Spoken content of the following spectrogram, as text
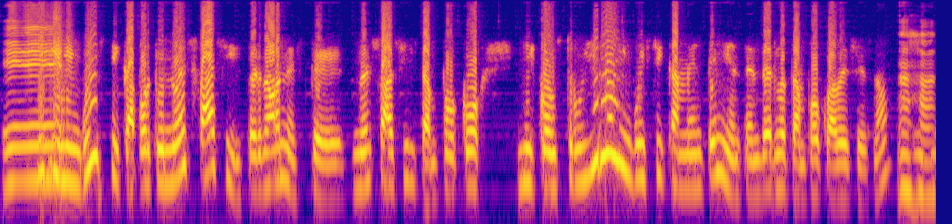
Eh... Y, lingüística, porque no es fácil, perdón, este, no es fácil tampoco ni construirlo lingüísticamente ni entenderlo tampoco a veces, ¿no? Ajá.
